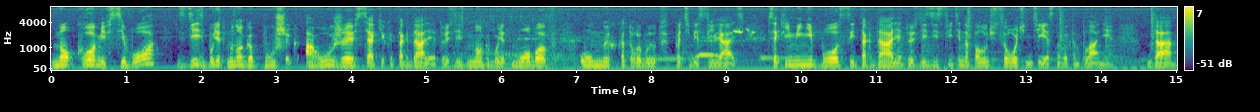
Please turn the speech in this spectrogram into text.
Но, кроме всего, здесь будет много пушек, оружия всяких и так далее. То есть, здесь много будет мобов умных, которые будут по тебе стрелять. Всякие мини-боссы и так далее. То есть, здесь действительно получится очень интересно в этом плане. Да.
